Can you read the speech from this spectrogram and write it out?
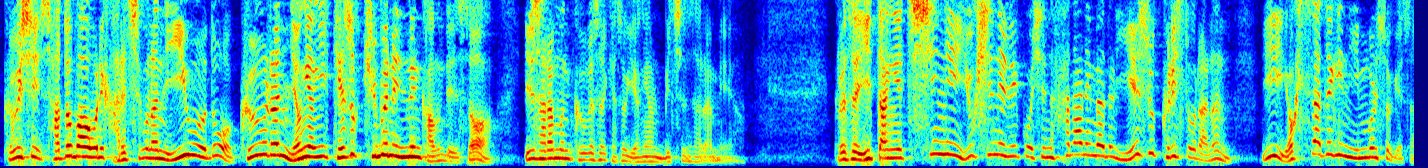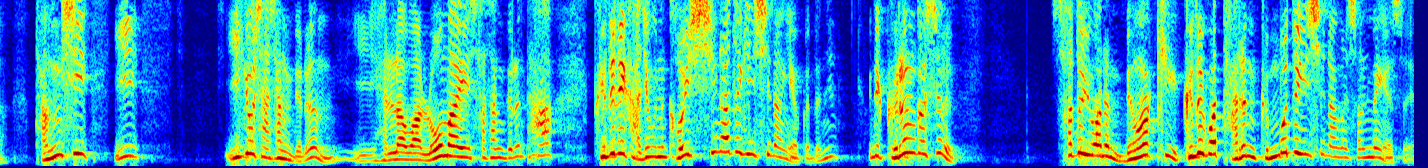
그것이 사도 바울이 가르치고 난 이후로도 그런 영향이 계속 주변에 있는 가운데 있어 이 사람은 그것을 계속 영향을 미친 사람이에요. 그래서 이 땅에 친히 육신을 입고 오신 하나님의 아들 예수 그리스도라는 이 역사적인 인물 속에서 당시 이 이교 사상들은 이 헬라와 로마의 사상들은 다 그들이 가지고 있는 거의 신화적인 신앙이었거든요. 근데 그런 것을 사도 요한은 명확히 그들과 다른 근본적인 신앙을 설명했어요.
